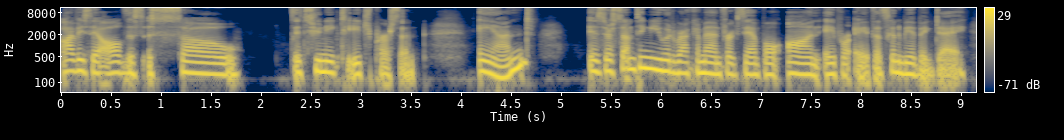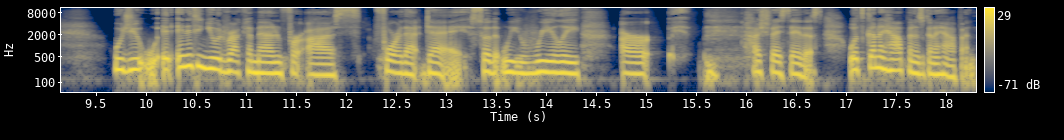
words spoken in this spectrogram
obviously all of this is so it's unique to each person. And is there something you would recommend, for example, on April 8th? That's going to be a big day. Would you, anything you would recommend for us for that day so that we really are, how should I say this? What's going to happen is going to happen,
